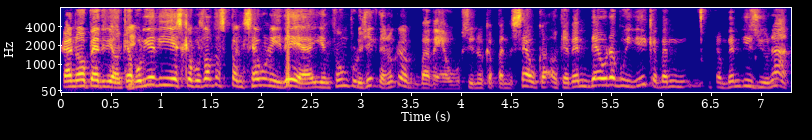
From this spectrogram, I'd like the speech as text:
que no, Pedri, el que Sí. volia dir és que vosaltres penseu una idea i en feu un projecte, no que beveu, sinó que penseu que el que vam veure vull dir que vam, que vam visionar,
